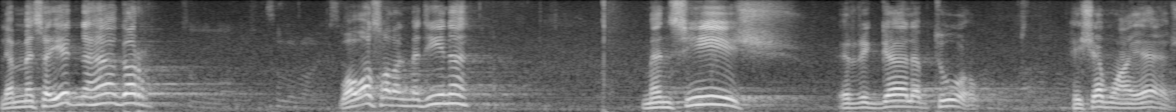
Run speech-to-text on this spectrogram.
لما سيدنا هاجر ووصل المدينة ما نسيش الرجاله بتوعه. هشام وعياش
